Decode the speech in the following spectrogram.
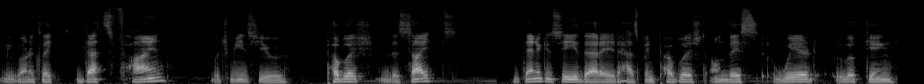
you're going to click that's fine which means you publish the site. Then you can see that it has been published on this weird looking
